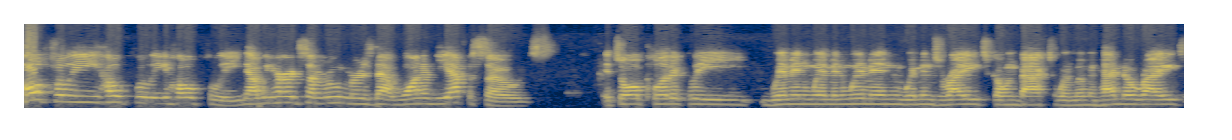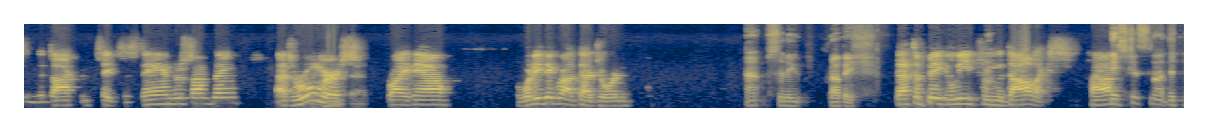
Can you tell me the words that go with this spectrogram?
Hopefully, hopefully, hopefully. Now we heard some rumors that one of the episodes, it's all politically women, women, women, women's rights, going back to when women had no rights, and the doctor takes a stand or something. That's rumors that. right now. What do you think about that, Jordan? Absolute rubbish. That's a big leap from the Daleks, huh? It's just like the.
